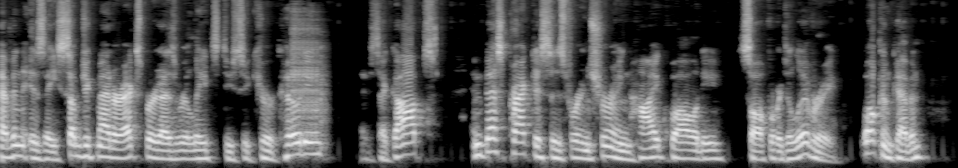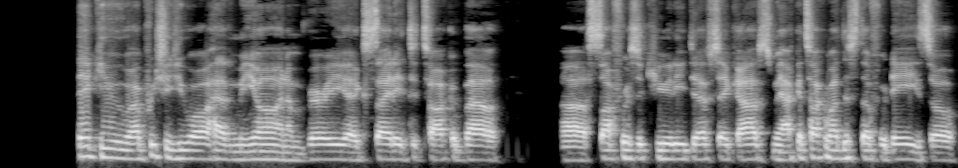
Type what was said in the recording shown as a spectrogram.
Kevin is a subject matter expert as it relates to secure coding, DevSecOps, and best practices for ensuring high quality software delivery. Welcome, Kevin. Thank you. I appreciate you all having me on. I'm very excited to talk about uh, software security, DevSecOps. Man, I could talk about this stuff for days, so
